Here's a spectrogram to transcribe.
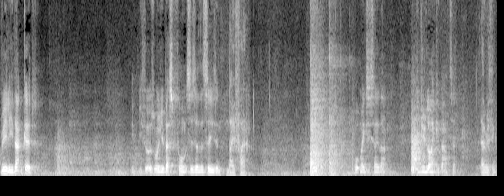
Really, that good? You thought it was one of your best performances of the season? By far. What makes you say that? What did you like about it? Everything.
